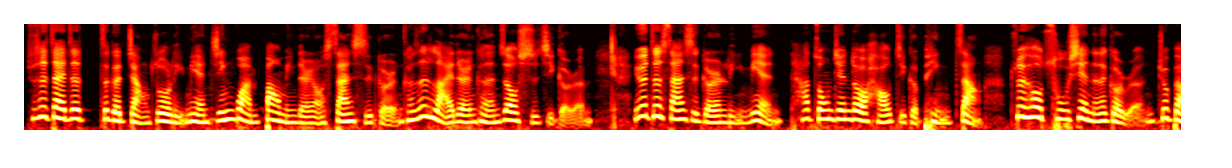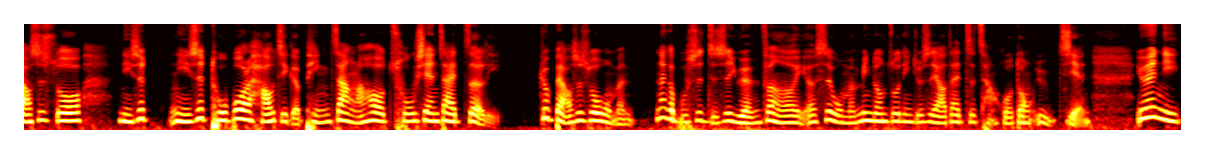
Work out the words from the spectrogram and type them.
就是在这这个讲座里面，尽管报名的人有三十个人，可是来的人可能只有十几个人，因为这三十个人里面，他中间都有好几个屏障，最后出现的那个人，就表示说你是你是突破了好几个屏障，然后出现在这里，就表示说我们那个不是只是缘分而已，而是我们命中注定就是要在这场活动遇见，因为你。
